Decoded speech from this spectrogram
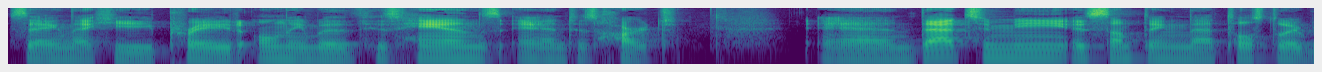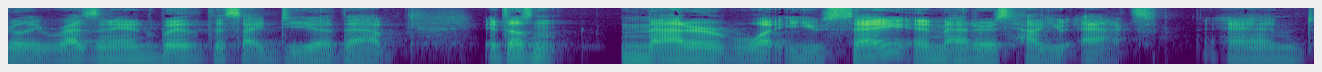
saying that he prayed only with his hands and his heart. And that to me is something that Tolstoy really resonated with this idea that it doesn't matter what you say, it matters how you act and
